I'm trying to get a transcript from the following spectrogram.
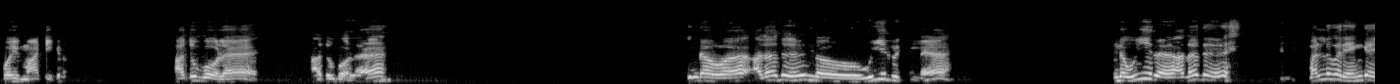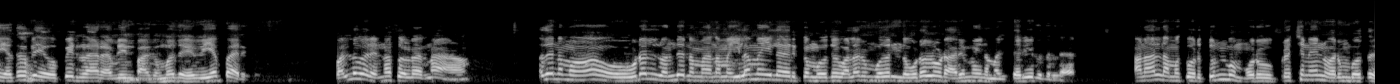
போய் மாட்டிக்கிறோம். அதுபோல அதுபோல இந்த அதாவது இந்த உயிர் இருக்குல்ல? இந்த உயிரை அதாவது வள்ளுவர் எங்க எதோடைய ஒப்பிடுறாரு அப்படின்னு பார்க்கும்போது வியப்பா இருக்கு. வள்ளுவர் என்ன சொல்றாருன்னா அது நம்ம உடல் வந்து நம்ம நம்ம இளமையில இருக்கும்போது வளரும் போது இந்த உடலோட அருமை நமக்கு தெரியறது இல்ல ஆனால் நமக்கு ஒரு துன்பம் ஒரு பிரச்சனைன்னு வரும்போது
